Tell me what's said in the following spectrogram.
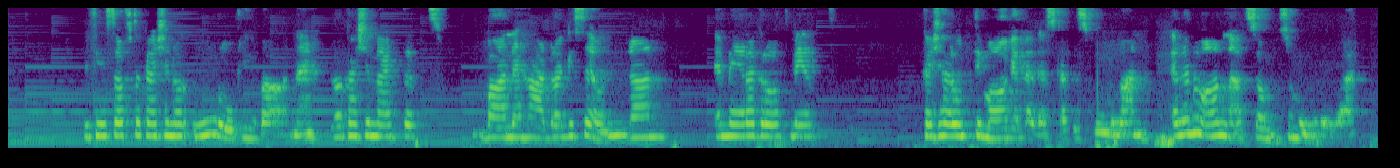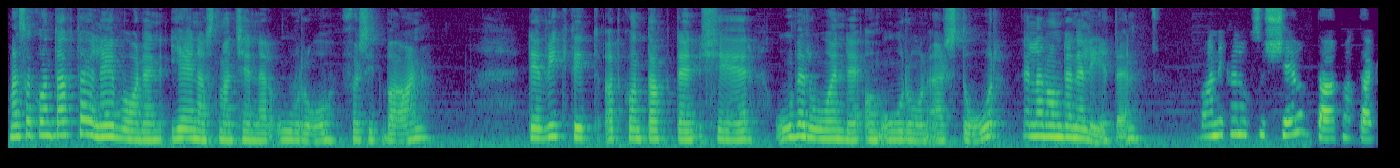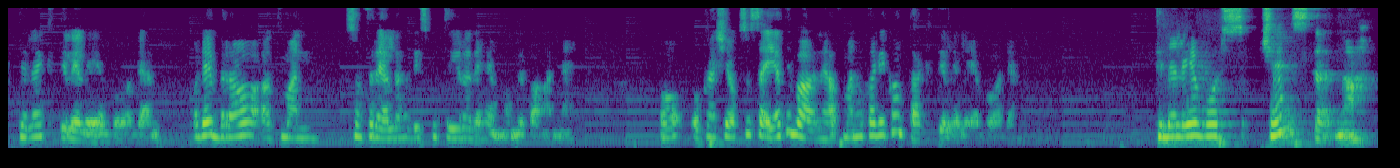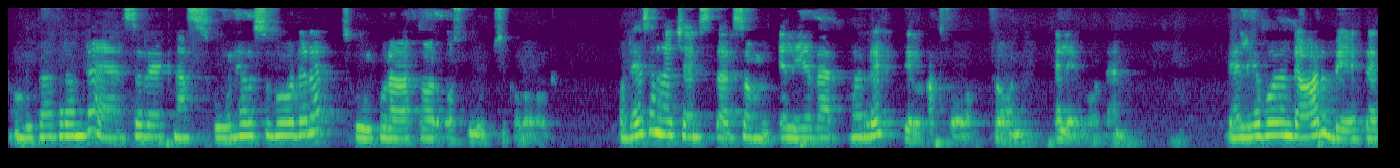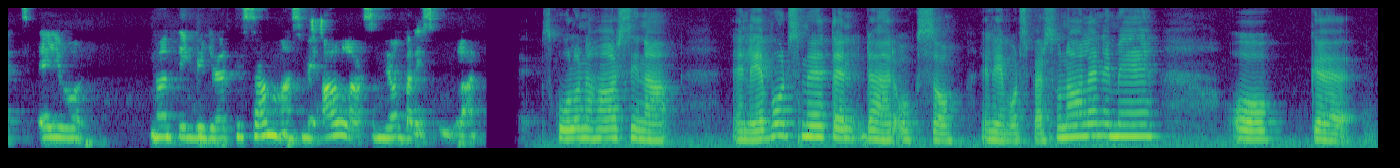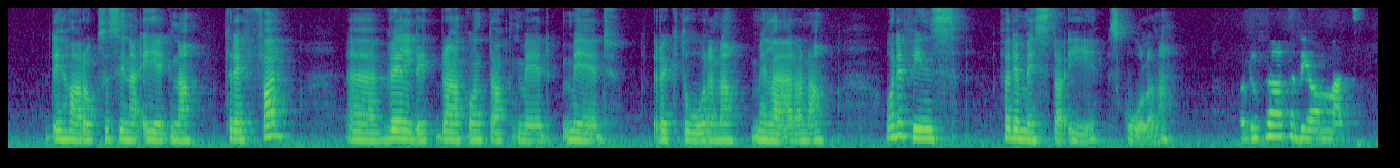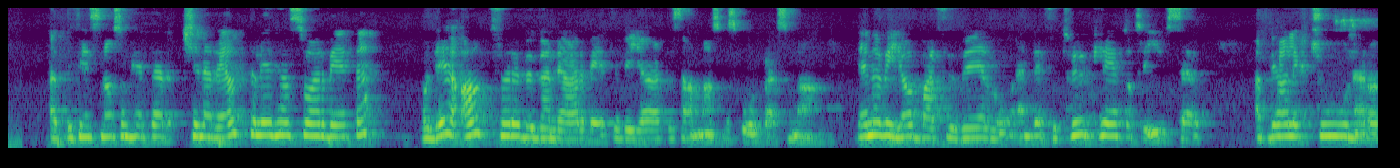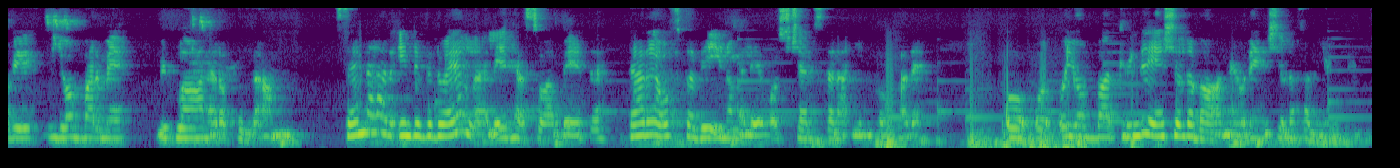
Det finns ofta kanske någon oro kring barnet. Du har kanske märkt att barnet har dragit sig undan, är mera gråtmilt, kanske har ont i magen när det ska till skolan, eller något annat som, som oroar. Man ska kontakta elevvården genast man känner oro för sitt barn. Det är viktigt att kontakten sker oberoende om oron är stor eller om den är liten. Barnet kan också själv ta kontakt direkt till elevvården. Och det är bra att man som föräldrar har diskuterat det hemma med barnet. Och, och kanske också säga till barnet att man har tagit kontakt till elevvården. Till elevvårdstjänsterna, om vi pratar om det, så räknas skolhälsovårdare, skolkurator och skolpsykolog. Och det är sådana här tjänster som elever har rätt till att få från elevvården. Det elevvårdande arbetet är ju någonting vi gör tillsammans med alla som jobbar i skolan. Skolorna har sina elevvårdsmöten där också elevvårdspersonalen är med och eh, de har också sina egna träffar. Eh, väldigt bra kontakt med, med rektorerna, med lärarna och det finns för det mesta i skolorna. Och då pratar vi om att, att det finns något som heter generellt elevhälsoarbete och det är allt förebyggande arbete vi gör tillsammans med skolpersonal. Det är när vi jobbar för välmående, för trygghet och trivsel, att vi har lektioner och vi, vi jobbar med, med planer och program. Sen det här individuella elevhälsoarbetet, där är ofta vi inom elevvårdstjänsterna inkopplade och, och, och jobbar kring det enskilda barnet och den enskilda familjen.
